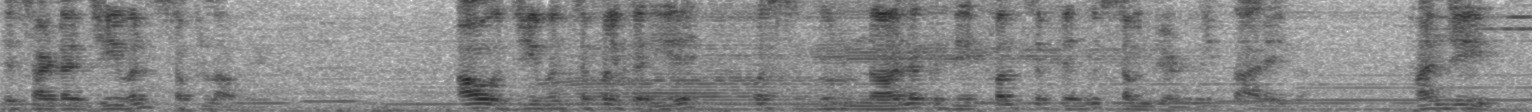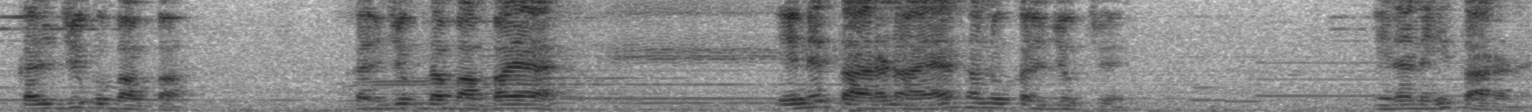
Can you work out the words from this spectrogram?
ਤੇ ਸਾਡਾ ਜੀਵਨ ਸਫਲਾ ਹੋਵੇਗਾ ਆਓ ਜੀਵਨ ਸਫਲ ਕਰੀਏ ਉਸ ਗੁਰੂ ਨਾਨਕ ਦੇ ਫਲਸਫੇ ਨੂੰ ਸਮਝਣ ਦੀ ਤਾਰੇਗਾ ਹਾਂਜੀ ਕਲਯੁਗ ਬਾਬਾ। ਕਲਯੁਗ ਦਾ ਬਾਬਾ ਹੈ। ਇਹਨੇ ਤਾਰਨ ਆਇਆ ਸਾਨੂੰ ਕਲਯੁਗ 'ਚ। ਇਹਨਾਂ ਨੇ ਹੀ ਤਾਰਨ ਹੈ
